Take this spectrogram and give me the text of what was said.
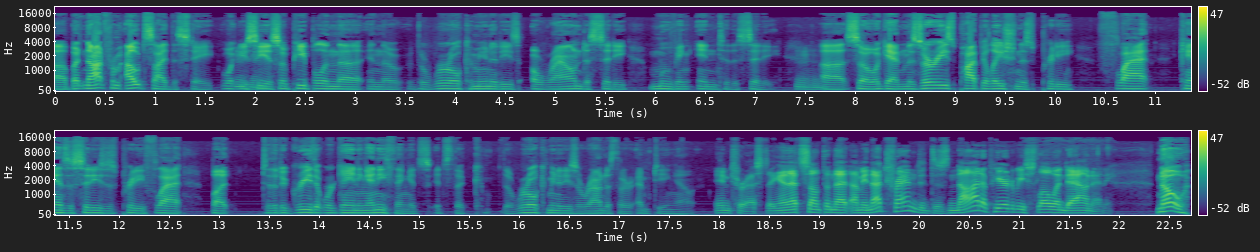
uh, but not from outside the state. What you see is so people in the in the, the rural communities around a city moving into the city. Uh, so again, Missouri's population is pretty flat. Kansas City's is pretty flat, but to the degree that we're gaining anything, it's it's the the rural communities around us that are emptying out. Interesting, and that's something that I mean that trend does not appear to be slowing down any. No,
